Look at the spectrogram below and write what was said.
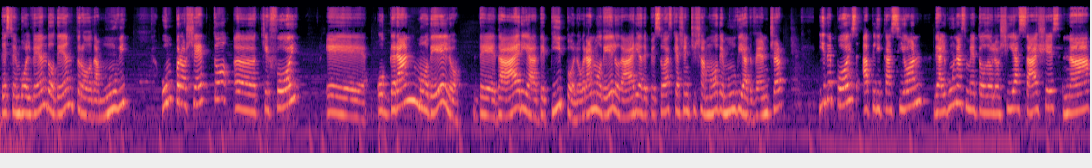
desenvolvendo dentro da Movie. Um projeto uh, que foi é, o gran modelo de, da área de people, o gran modelo da área de pessoas que a gente chamou de movie adventure, e depois aplicação de algumas metodologias ágeis na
